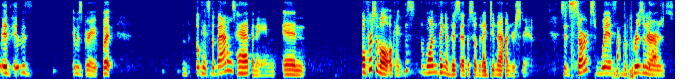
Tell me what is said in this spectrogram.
It it was it was great, but okay. So the battle's happening, and oh, first of all, okay, this is the one thing of this episode that I did not understand. So it starts with the prisoners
